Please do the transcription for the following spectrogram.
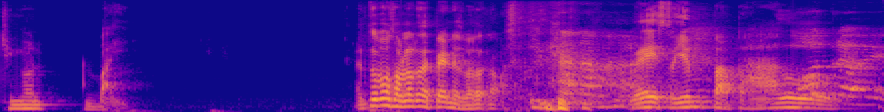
chingón. Bye. Entonces vamos a hablar de penes, ¿verdad? No. Güey, estoy empapado. Otra vez.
